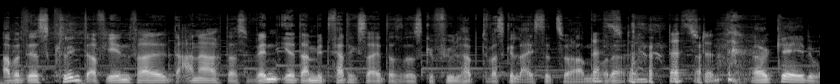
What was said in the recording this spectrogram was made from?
aber das klingt auf jeden Fall danach, dass wenn ihr damit fertig seid, dass ihr das Gefühl habt, was geleistet zu haben, das oder? Das stimmt, das stimmt. okay, du.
